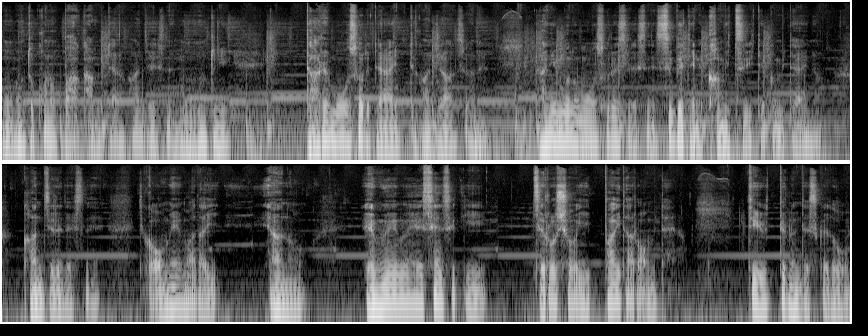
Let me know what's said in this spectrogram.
もう本当このバカみたいな感じですね、もう本当に誰も恐れてないって感じなんですよね。何者も恐れずですね、全てに噛みついていくみたいな感じでですね。てか、おめえまだい、あの、MMA 戦績0勝1敗だろみたいな。って言ってるんですけど、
